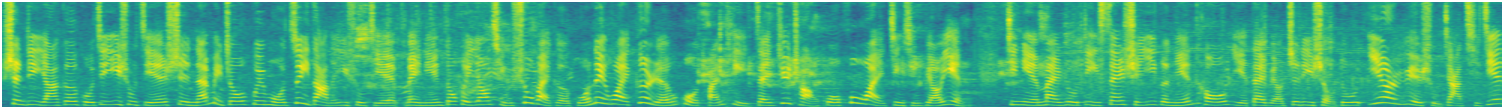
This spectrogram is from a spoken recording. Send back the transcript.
圣地亚哥国际艺术节是南美洲规模最大的艺术节，每年都会邀请数百个国内外个人或团体在剧场或户外进行表演。今年迈入第三十一个年头，也代表智利首都一二月暑假期间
